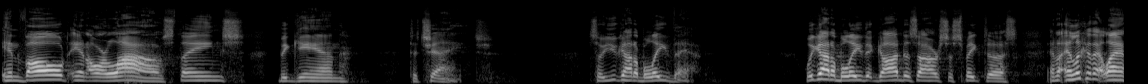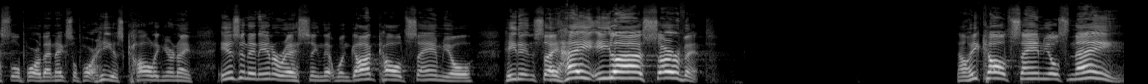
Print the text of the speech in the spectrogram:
involved in our lives, things begin to change. So you got to believe that. We got to believe that God desires to speak to us. And, and, look at that last little part, that next little part. He is calling your name. Isn't it interesting that when God called Samuel, he didn't say, Hey, Eli's servant. No, he called Samuel's name.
